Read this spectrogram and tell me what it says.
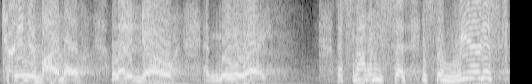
Turn in your Bible. Let it go and move away. That's not what he says. It's the weirdest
